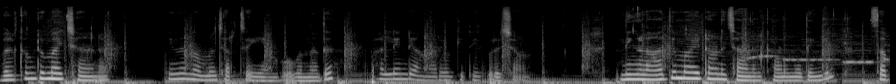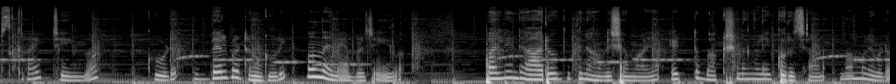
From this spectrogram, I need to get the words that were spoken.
വെൽക്കം ടു മൈ ചാനൽ ഇന്ന് നമ്മൾ ചർച്ച ചെയ്യാൻ പോകുന്നത് പല്ലിന്റെ ആരോഗ്യത്തെക്കുറിച്ചാണ്. നിങ്ങൾ ആദ്യമായിട്ടാണ് ചാനൽ കാണുന്നതെങ്കിൽ സബ്സ്ക്രൈബ് ചെയ്യുക കൂടെ ബെൽ ബട്ടൺ കൂടി ഒന്ന് എനേബിൾ ചെയ്യുക. പല്ലിന്റെ ആരോഗ്യത്തിനാവശ്യമായ എട്ട് ഭക്ഷണങ്ങളെക്കുറിച്ചാണ് നമ്മളിവിടെ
